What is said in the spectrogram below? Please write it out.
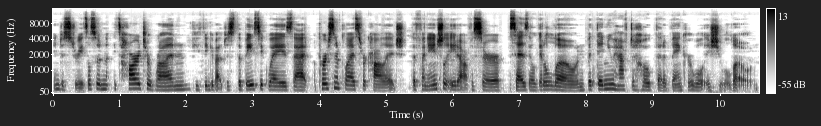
industry. It's also, it's hard to run if you think about just the basic ways that a person applies for college, the financial aid officer says they'll get a loan, but then you have to hope that a banker will issue a loan.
